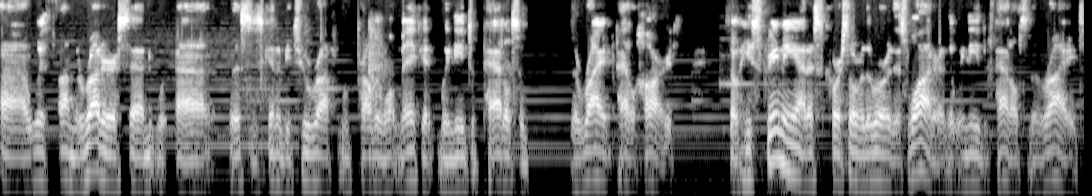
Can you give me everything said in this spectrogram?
uh, with on the rudder said, uh, "This is going to be too rough. We probably won't make it. We need to paddle to the right, paddle hard." So he's screaming at us, of course, over the roar of this water that we need to paddle to the right,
